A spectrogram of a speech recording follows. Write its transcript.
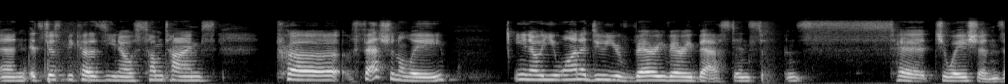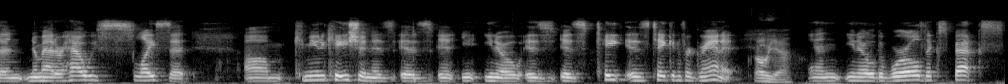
And it's just because you know sometimes professionally you know you want to do your very very best in certain situations. And no matter how we slice it um, communication is is you know is is take is taken for granted Oh yeah. and you know the world expects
